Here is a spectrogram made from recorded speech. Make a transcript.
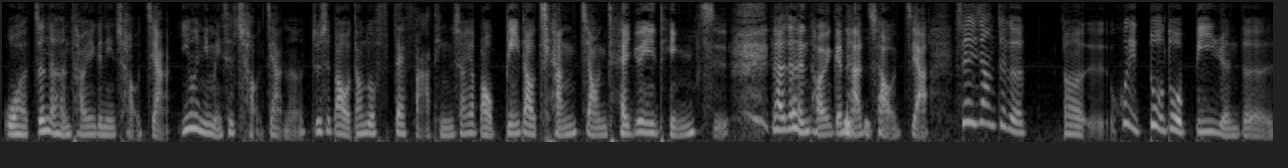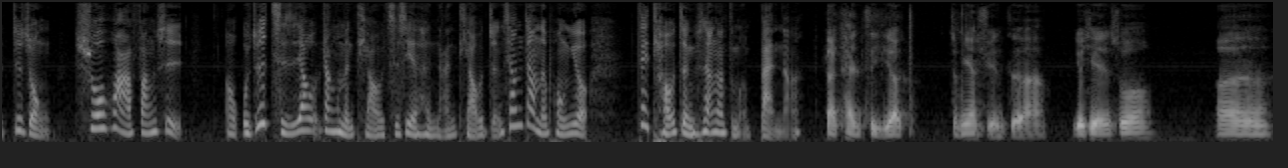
我真的很讨厌跟你吵架，因为你每次吵架呢，就是把我当做在法庭上要把我逼到墙角，你才愿意停止。” 她就很讨厌跟他吵架。所以像这个呃，会咄咄逼人的这种。说话方式哦，我觉得其实要让他们调，其实也很难调整。像这样的朋友，在调整上要怎么办呢、啊？那看自己要怎么样选择啊。有些人说，嗯、呃，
